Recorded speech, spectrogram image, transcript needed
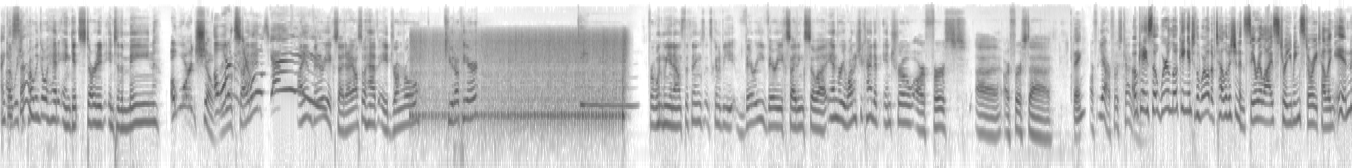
I guess uh, we should probably go ahead and get started into the main award show. Are you excited? shows, yay! I am very excited. I also have a drum roll queued up here for when we announce the things. It's going to be very, very exciting. So, uh, Anne Marie, why don't you kind of intro our first, uh, our first, uh, thing. our, yeah, our first category. Okay, so we're looking into the world of television and serialized streaming storytelling in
